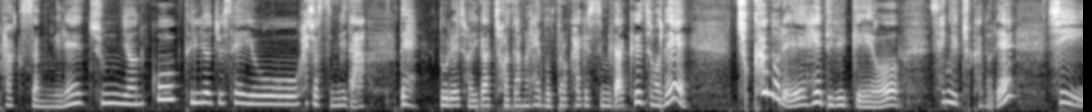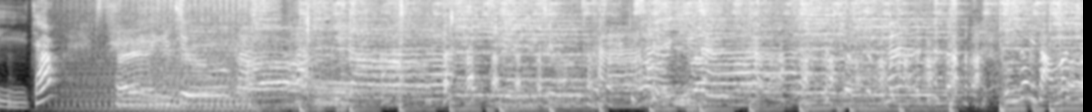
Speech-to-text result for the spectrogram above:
박상민의 중년 꼭 들려주세요. 하셨습니다. 네. 노래 저희가 저장을 해 놓도록 하겠습니다. 그 전에 축하 노래 해 드릴게요. 생일 축하 노래. 시작. 생일 축하합니다. 생일 축하합니다. 음정이 다 안 맞죠?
